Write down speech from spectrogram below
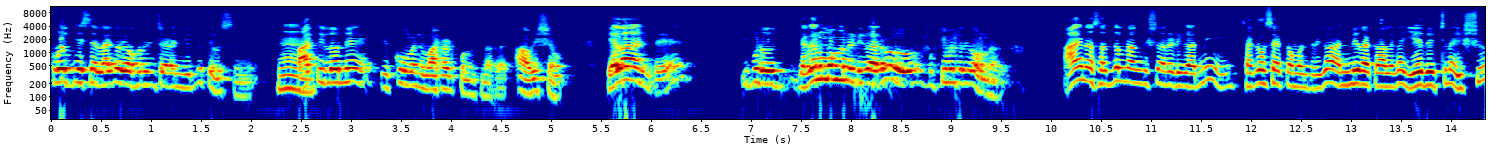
క్లోజ్ చేసేలాగా వ్యవహరించాడని చెప్పి తెలుస్తుంది. పార్టీలోనే ఎక్కువ మంది మాట్లాడుకుంటున్నారు ఆ విషయం. ఎలా అంటే ఇప్పుడు జగన్మోహన్ రెడ్డి గారు ముఖ్యమంత్రిగా ఉన్నారు. ఆయన సజ్జల రామకృష్ణారెడ్డి గారిని సకల శాఖ మంత్రిగా అన్ని రకాలుగా ఏది వచ్చినా ఇష్యూ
